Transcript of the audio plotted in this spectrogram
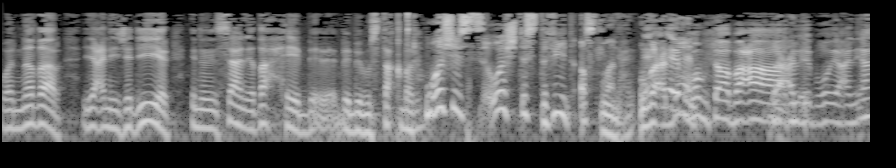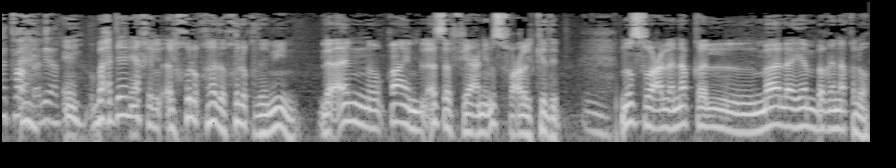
والنظر يعني جدير إنه الإنسان يضحي بمستقبله وش وش تستفيد أصلا؟ يعني وبعدين يبغوا متابعات بعد- يبغوا يعني آه تفضل يلا. إيه وبعدين يا أخي الخلق هذا خلق ذميم لأنه قائم للأسف يعني نصفه على الكذب نصفه على نقل ما لا ينبغي نقله.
